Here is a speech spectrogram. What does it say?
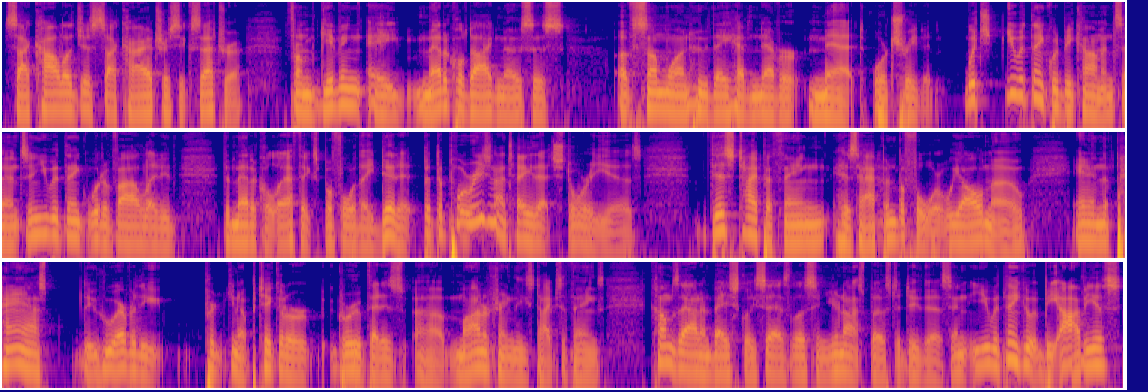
psychologists, psychiatrists, etc., from giving a medical diagnosis of someone who they have never met or treated, which you would think would be common sense and you would think would have violated the medical ethics before they did it. But the poor reason I tell you that story is this type of thing has happened before, we all know. And in the past, whoever the you know particular group that is uh, monitoring these types of things comes out and basically says, "Listen, you're not supposed to do this." And you would think it would be obvious,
